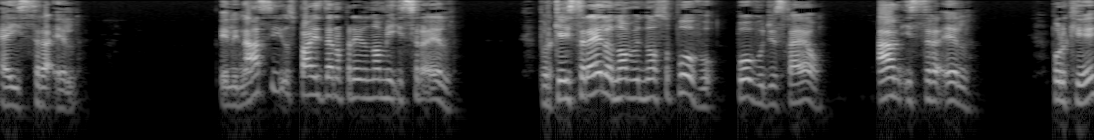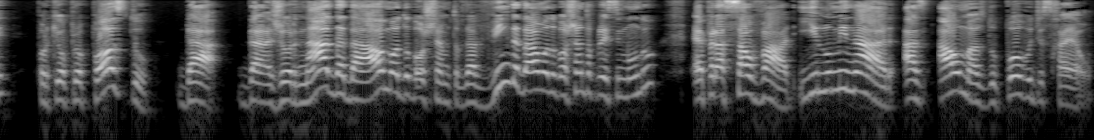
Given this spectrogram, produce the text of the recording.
é Israel. Ele nasce e os pais deram para ele o nome Israel. Porque Israel é o nome do nosso povo, povo de Israel. Am Israel. Por quê? Porque o propósito da, da jornada da alma do Baal Shem Tov, da vinda da alma do Baal Shem para esse mundo, é para salvar e iluminar as almas do povo de Israel.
